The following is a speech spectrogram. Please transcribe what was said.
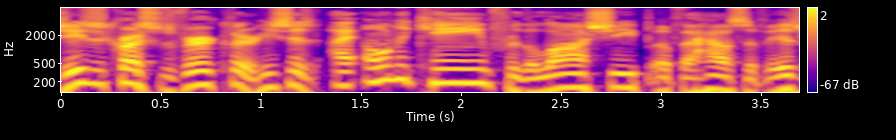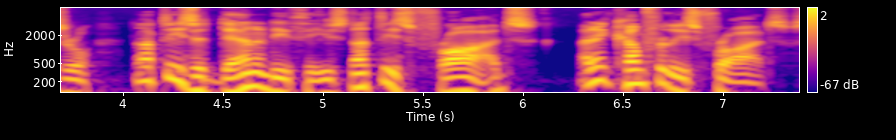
Jesus Christ was very clear. He says, I only came for the lost sheep of the house of Israel, not these identity thieves, not these frauds. I didn't come for these frauds.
